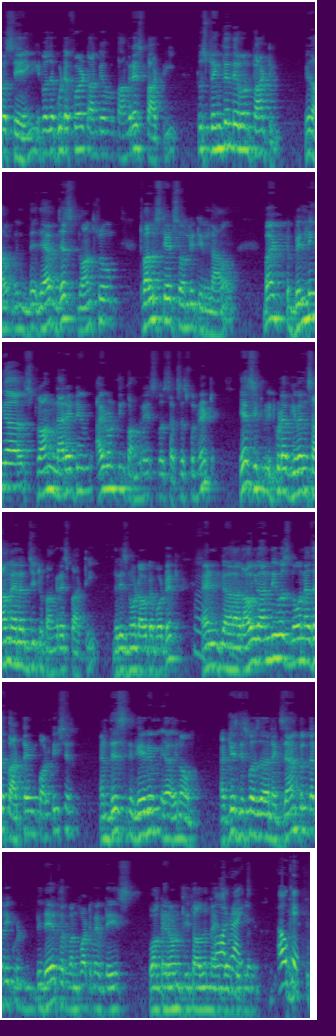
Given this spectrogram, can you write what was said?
was saying, it was a good effort on behalf of Congress party to strengthen their own party. You know, they, they have just gone through 12 states only till now. But building a strong narrative, I don't think Congress was successful in it. Yes, it, it could have given some energy to Congress party. There is no doubt about it. And uh, Rahul Gandhi was known as a part-time politician, and this gave him, uh, you know, at least this was an example that he could be there for 145 days, walked around 3,970 All right. kilometers. Okay.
